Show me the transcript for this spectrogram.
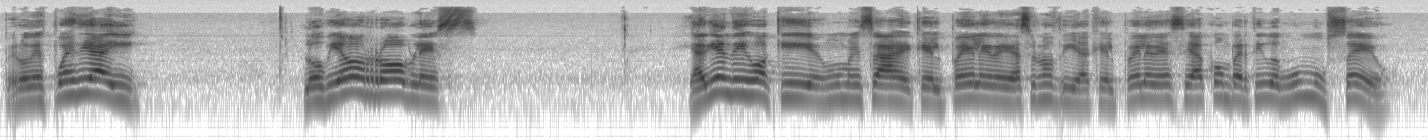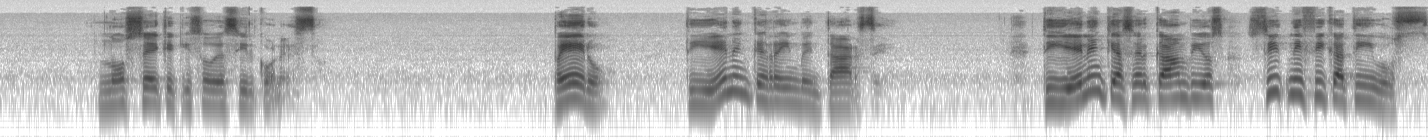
Pero después de ahí, los viejos robles, y alguien dijo aquí en un mensaje que el PLD, hace unos días, que el PLD se ha convertido en un museo. No sé qué quiso decir con eso. Pero tienen que reinventarse. Tienen que hacer cambios significativos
